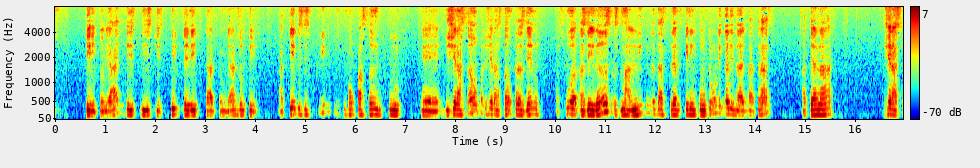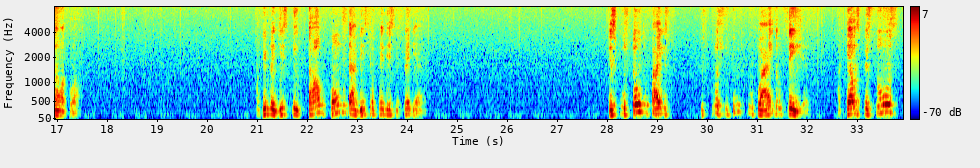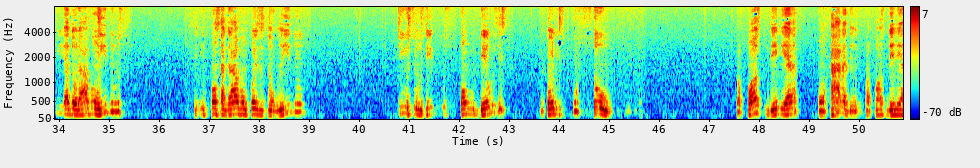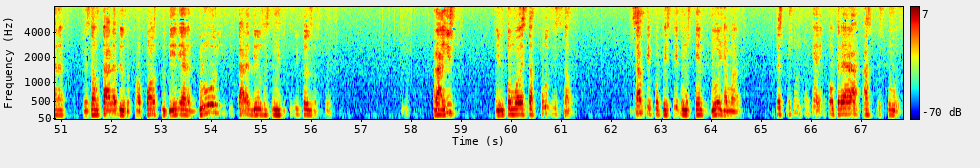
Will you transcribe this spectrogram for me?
territoriais, existem espíritos hereditários familiares, ou seja, aqueles espíritos que vão passando por, é, de geração para geração, trazendo a sua, as heranças malignas das trevas que ele encontrou legalidade lá atrás, até na geração atual. A Bíblia diz que tal como Davi, seu predecessor, ele era. Expulsou do país os prostitutos cultuais, ou seja, aquelas pessoas que adoravam ídolos e consagravam coisas aos ídolos, tinham seus ídolos como deuses, então ele expulsou. O propósito dele era honrar a Deus, o propósito dele era exaltar a Deus, o propósito dele era glorificar a Deus acima de tudo e todas as coisas. Para isso, ele tomou essa posição. Sabe o que, eu percebo nos tempos de hoje, amado? Que as pessoas não querem encontrar as pessoas.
